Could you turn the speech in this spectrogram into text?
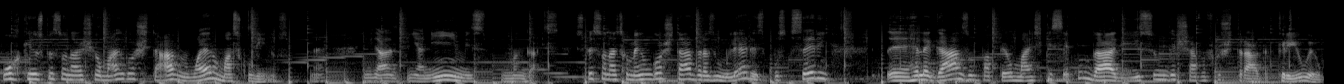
porque os personagens que eu mais gostava não eram masculinos, né? Em, em animes, em mangás. Os personagens que eu mesmo gostava eram as mulheres por serem é, relegadas a um papel mais que secundário, e isso me deixava frustrada, creio eu.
